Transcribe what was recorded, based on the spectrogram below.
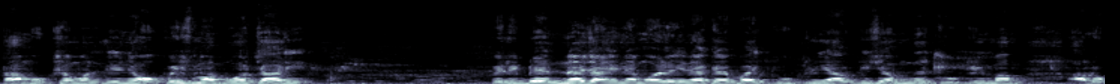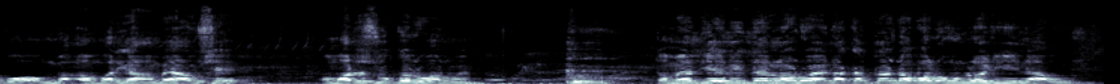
ત્યાં મુખ્યમંત્રીને ઓફિસમાં પહોંચાડી. પેલી બહેનને જઈને મળીને કે ભાઈ, ચૂંટણી આવતી છે, અમને ચૂંટણીમાં આ લોકો અમ- અમારી સામે આવશે. અમારે શું કરવાનું એમ? તમે જે રીતે લડો એના કરતાં ડબલ હું લડીને આવું છું.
